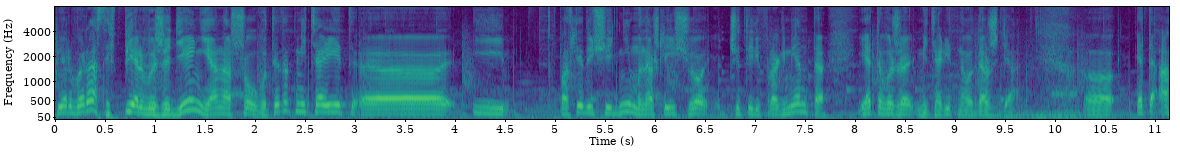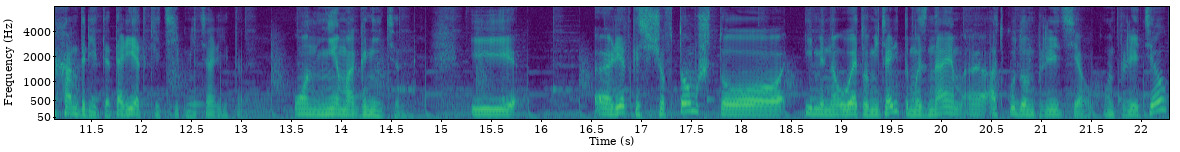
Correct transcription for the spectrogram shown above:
первый раз. И в первый же день я нашел вот этот метеорит. Э, и в последующие дни мы нашли еще четыре фрагмента этого же метеоритного дождя. Э, это ахондрит, это редкий тип метеорита. Он не магнитен. И э, редкость еще в том, что именно у этого метеорита мы знаем, э, откуда он прилетел. Он прилетел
